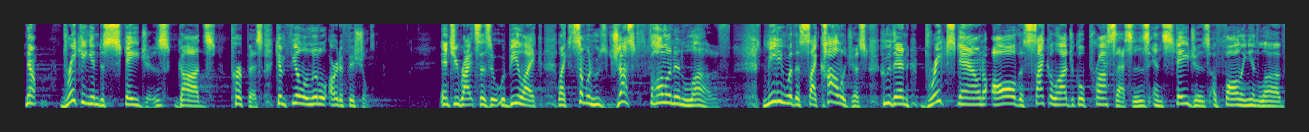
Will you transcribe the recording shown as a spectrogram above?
Now, breaking into stages, God's purpose, can feel a little artificial. N.T. Wright says it would be like, like someone who's just fallen in love, meeting with a psychologist who then breaks down all the psychological processes and stages of falling in love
